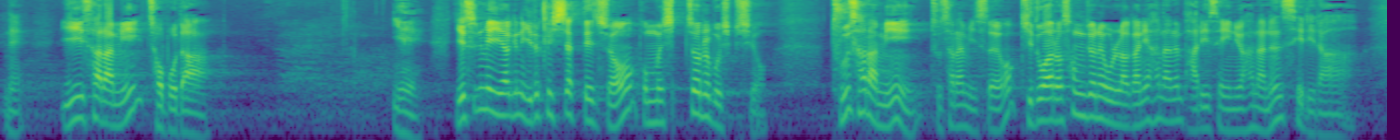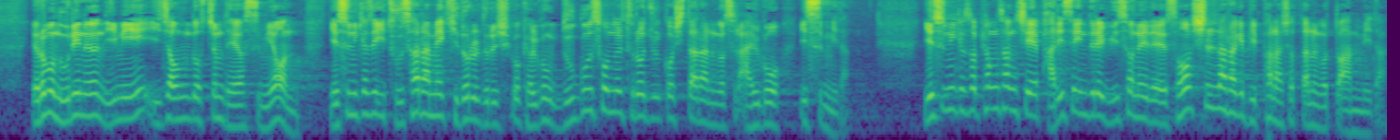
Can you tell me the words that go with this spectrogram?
네. 이 사람이 저보다 예. 예수님의 이야기는 이렇게 시작되죠. 본문 10절을 보십시오. 두 사람이 두 사람이 있어요. 기도하러 성전에 올라가니 하나는 바리새인이요 하나는 세리라. 여러분, 우리는 이미 이 정도쯤 되었으면 예수님께서 이 두 사람의 기도를 들으시고 결국 누구 손을 들어줄 것이다라는 것을 알고 있습니다. 예수님께서 평상시에 바리새인들의 위선에 대해서 신랄하게 비판하셨다는 것도 압니다.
